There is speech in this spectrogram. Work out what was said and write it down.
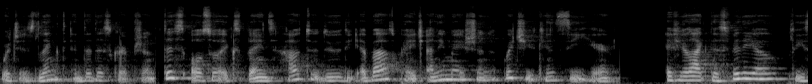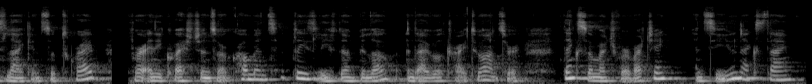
which is linked in the description. This also explains how to do the about page animation, which you can see here. If you like this video, please like and subscribe. For any questions or comments, please leave them below and I will try to answer. Thanks so much for watching and see you next time.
